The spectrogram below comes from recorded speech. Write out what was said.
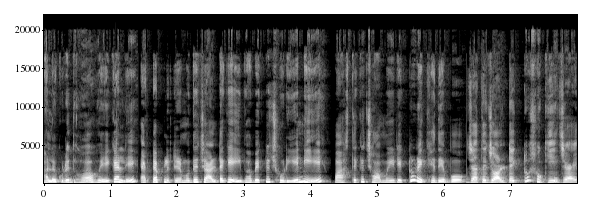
ভালো করে ধোয়া হয়ে গেলে একটা প্লেটের মধ্যে চালটাকে এইভাবে একটু ছড়িয়ে নিয়ে পাঁচ থেকে ছ মিনিট একটু রেখে দেব, যাতে জলটা একটু শুকিয়ে যায়।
